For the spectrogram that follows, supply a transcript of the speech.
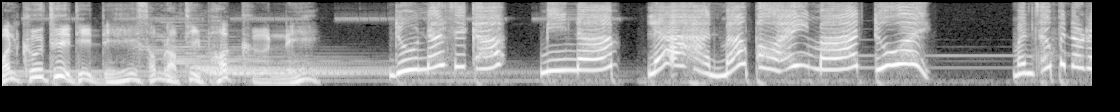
มันคือที่ที่ดีสำหรับที่พักคืนนี้ ดูนั่นสิคะ มีน้ำและอาหารมากพอให้ม้าด้วย มันช่างเป็นอะไร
